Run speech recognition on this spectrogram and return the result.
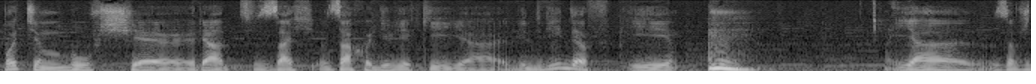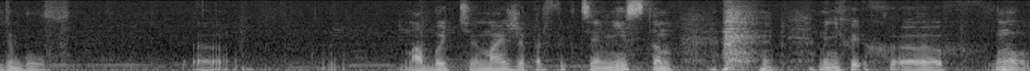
Потім був ще ряд заходів, які я відвідав, і я завжди був, е, мабуть, майже перфекціоністом. мені, е, ну,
